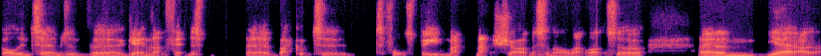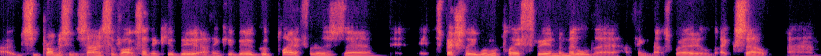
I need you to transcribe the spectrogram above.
all in terms of uh, getting that fitness uh, back up to, to full speed, match, match sharpness, and all that lot. So, um, yeah, I, I, some promising signs for Vaulks. I think he'll be. I think he'll be a good player for us, um, especially when we play three in the middle. There, I think that's where he'll excel. Um,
